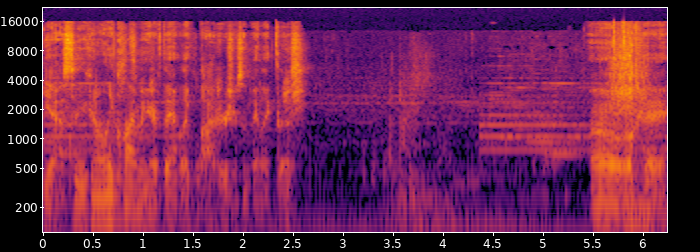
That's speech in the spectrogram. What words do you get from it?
Yeah, so you can only climb in here if they have like ladders or something like this. Oh, okay.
